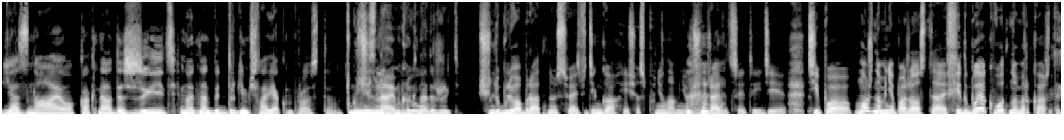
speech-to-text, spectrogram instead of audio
я знаю, как надо жить, но это надо быть другим человеком просто. Мы не Очень знаем, как люблю. надо жить. Очень люблю обратную связь в деньгах, я сейчас поняла. Мне очень нравится эта идея. Типа, можно мне, пожалуйста, фидбэк, вот номер карты?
